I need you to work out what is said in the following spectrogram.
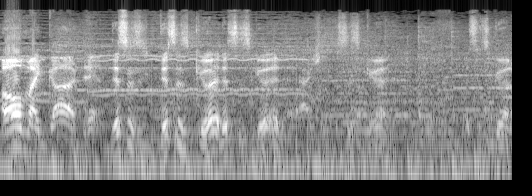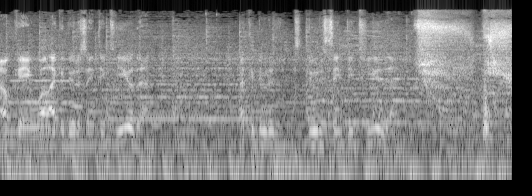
Oh my god, this is this is good. This is good. Actually, this is good. This is good. Okay, well I can do the same thing to you then. I can do the do the same thing to you then.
